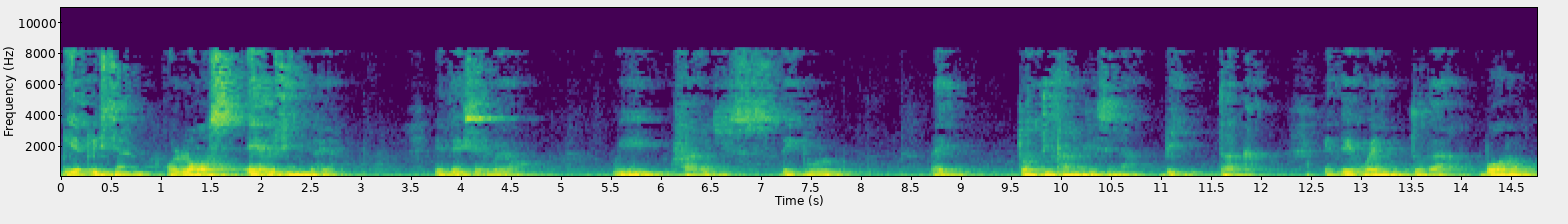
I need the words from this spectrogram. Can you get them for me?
Be a Christian or lose everything you have. And they say, well, we families, They do like 20 families in a big truck. And they went to the border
